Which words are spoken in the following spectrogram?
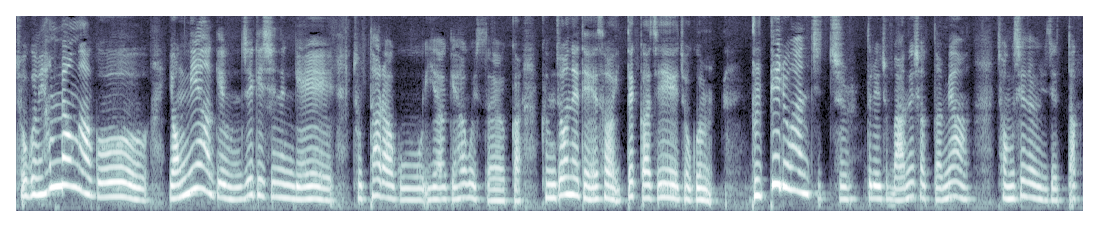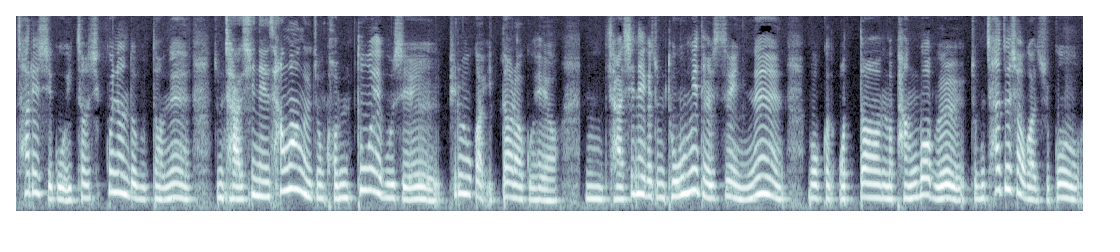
조금 현명하고 영리하게 움직이시는 게 좋다라고 이야기하고 있어요. 그러니까 금전에 대해서 이때까지 조금 불필요한 지출들이 좀 많으셨다면 정신을 이제 딱 차리시고 2019년도부터는 좀 자신의 상황을 좀 검토해 보실 필요가 있다라고 해요. 음, 자신에게 좀 도움이 될 수 있는 뭐그 어떤 뭐 방법을 좀 찾으셔가지고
